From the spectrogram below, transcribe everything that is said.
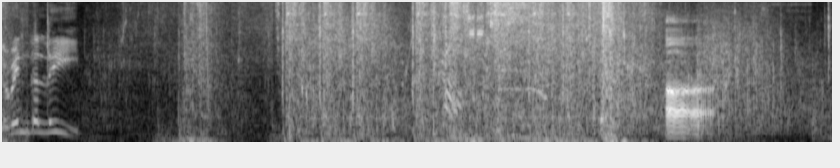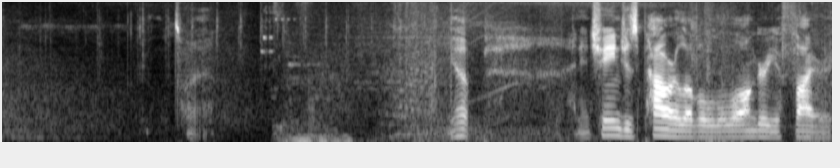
You're in the lead. Uh. That's what I- Yep. And it changes power level the longer you fire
